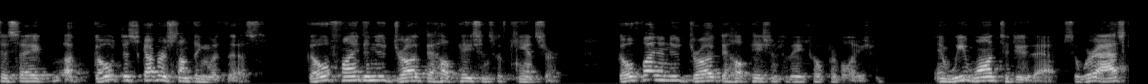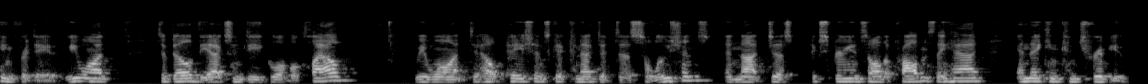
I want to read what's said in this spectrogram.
to say, look, go discover something with this. Go find a new drug to help patients with cancer. Go find a new drug to help patients with atrial fibrillation. And we want to do that. So we're asking for data. We want to build the XMD global cloud. We want to help patients get connected to solutions and not just experience all the problems they had and they can contribute.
